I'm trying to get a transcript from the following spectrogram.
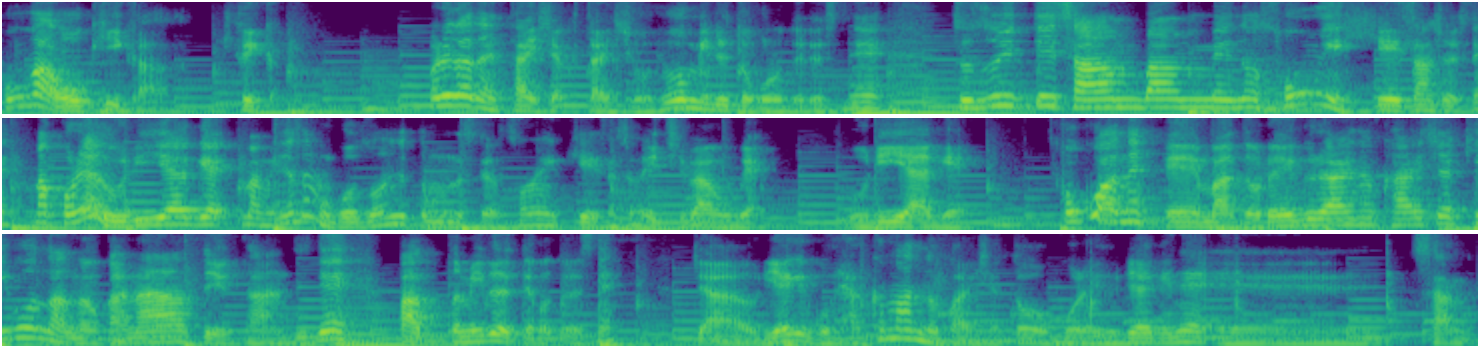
ここが大きいか低いか。これがね、貸借対照表を見るところでですね、続いて3番目の損益計算書ですね。まあ、これは売上。まあ、皆さんもご存知だと思うんですけど、損益計算書の一番上、売上。ここはね、えー、まあどれぐらいの会社規模なのかなという感じで、パッと見るってことですね。じゃあ、売上500万の会社と、これ売上ね、えー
